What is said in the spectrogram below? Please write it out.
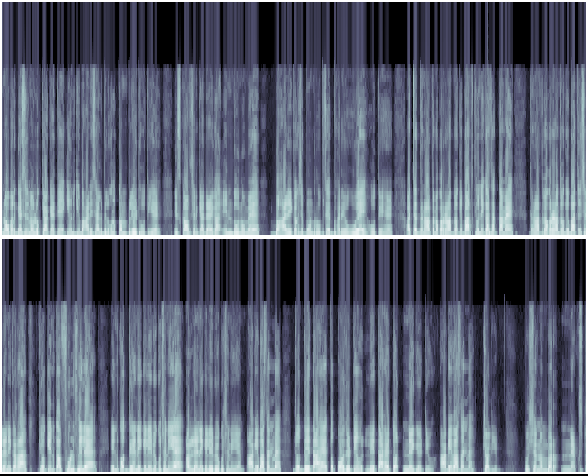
नोबल गैसेज में हम लोग क्या कहते हैं कि उनकी बाहरी सेल बिल्कुल कंप्लीट होती है। इसका ऑप्शन क्या जाएगा? इन दोनों में बाहरी कक्ष पूर्ण रूप से भरे हुए होते हैं। अच्छा धनात्मक और ऋणात्मक की बात क्यों नहीं कर सकता मैं? धनात्मक और ऋणात्मक की बात इसलिए नहीं कर रहा, क्योंकि इनका फुलफिल है। इनको देने के लिए भी कुछ नहीं है और लेने के लिए भी कुछ नहीं है। आगे समझ में? जो देता है तो पॉजिटिव लेता है तो नेगेटिव आगे समझ में? चलिए क्वेश्चन नंबर नेक्स्ट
